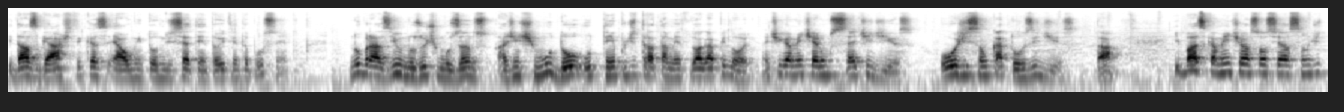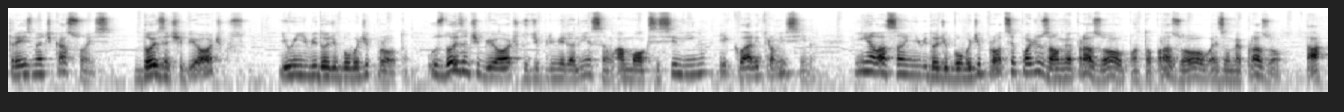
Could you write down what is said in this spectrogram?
e das gástricas é algo em torno de 70 a 80%. No Brasil, nos últimos anos, a gente mudou o tempo de tratamento do H. pylori. Antigamente eram 7 dias, hoje são 14 dias, tá? E basicamente é a associação de três medicações: dois antibióticos, e o inibidor de bomba de próton. Os dois antibióticos de primeira linha são amoxicilina e claritromicina. Em relação ao inibidor de bomba de próton, você pode usar o meprazol, pantoprazol, esomeprazol, tá?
